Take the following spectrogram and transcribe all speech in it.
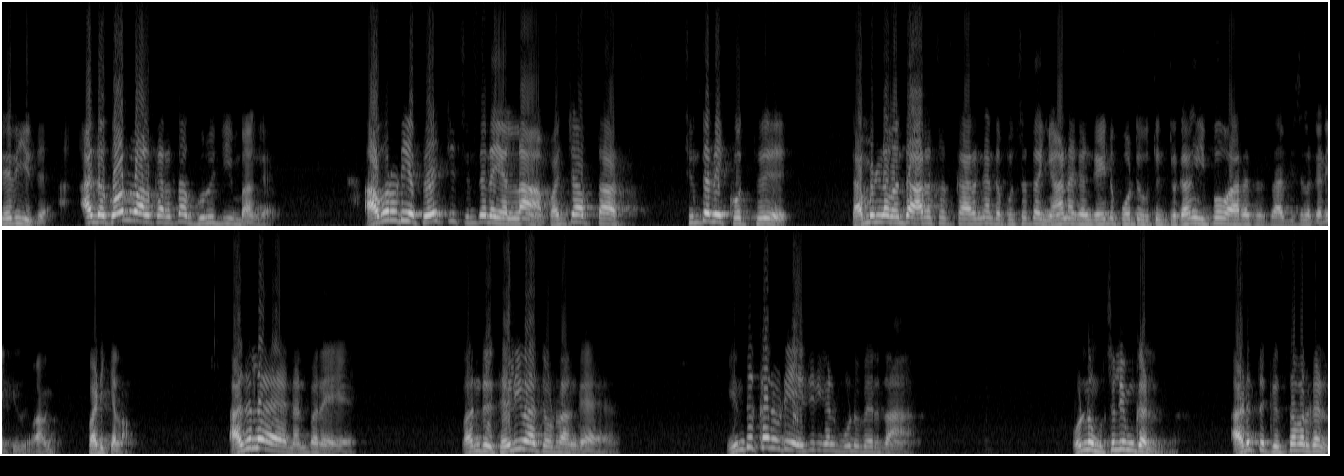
தெரியுது. அந்த கோல்வால்கரை தான் குருஜிம்பாங்க. அவருடைய பேச்சு சிந்தனை எல்லாம் பஞ்சாப் தாட் சிந்தனை கொத்து தமிழ்ல வந்து ஆர்எஸ்எஸ் காரங்க அந்த புத்தகத்தை ஞான கங்கைன்னு போட்டு வித்துக்கிட்டு இருக்காங்க இப்போ ஆர்எஸ்எஸ் ஆபீஸ்ல கிடைக்குது. வாங்க படிக்கலாம். அதுல நண்பரே வந்து தெளிவா சொல்றாங்க. இந்துக்களுடைய எதிரிகள் மூணு பேர் தான் ஒண்ணு முஸ்லிம்கள் அடுத்து கிறிஸ்தவர்கள்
